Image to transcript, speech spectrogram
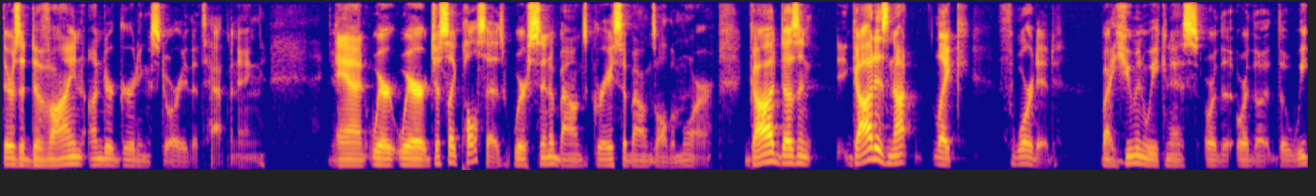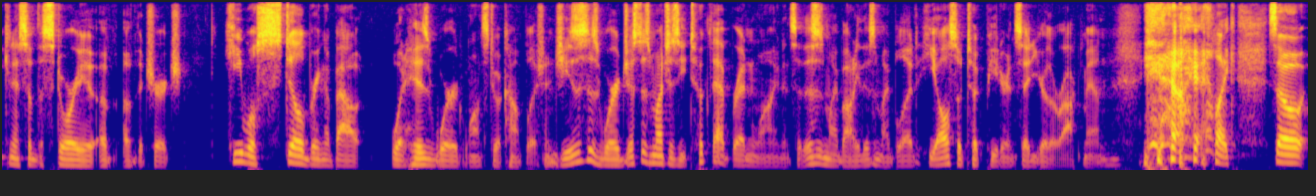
there's a divine undergirding story that's happening. And where where just like Paul says where sin abounds grace abounds all the more. God doesn't God is not like thwarted by mm-hmm. human weakness or the or the the weakness of the story of, of the church. He will still bring about what his word wants to accomplish. And mm-hmm. Jesus' word, just as much as he took that bread and wine and said, This is my body, this is my blood, he also took Peter and said, You're the rock man. Mm-hmm. You know, like so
